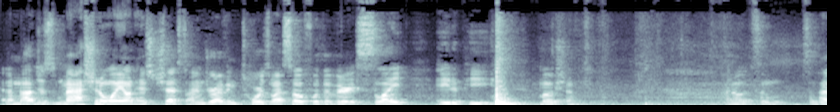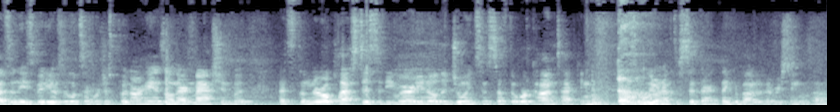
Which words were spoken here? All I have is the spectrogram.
and I'm not just mashing away on his chest. I'm driving towards myself with a very slight A to P motion. I know some, sometimes in these videos it looks like we're just putting our hands on there and mashing, but that's the neuroplasticity. We already know the joints and stuff that we're contacting, so we don't have to sit there and think about it every single time.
